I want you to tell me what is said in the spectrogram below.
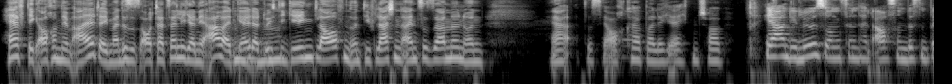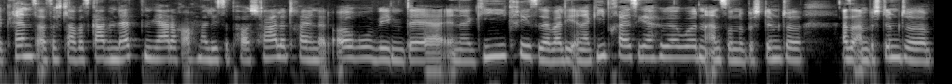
heftig, auch in dem Alter. Ich meine, das ist auch tatsächlich eine Arbeit, gell, mhm. da durch die Gegend laufen und die Flaschen einzusammeln und ja, das ist ja auch körperlich echt ein Job. Ja, und die Lösungen sind halt auch so ein bisschen begrenzt. Also ich glaube, es gab im letzten Jahr doch auch mal diese Pauschale 300 Euro wegen der Energiekrise, weil die Energiepreise ja höher wurden an so eine bestimmte, also an bestimmte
